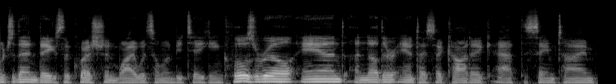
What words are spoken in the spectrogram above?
which then begs the question why would someone be taking Clozaril and another antipsychotic at the same time?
